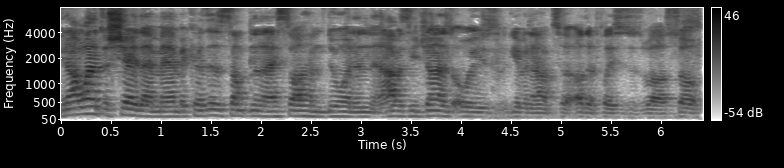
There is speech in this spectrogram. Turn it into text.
you know, I wanted to share that, man, because this is something that I saw him doing, and obviously John is always giving out to other places as well. So,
